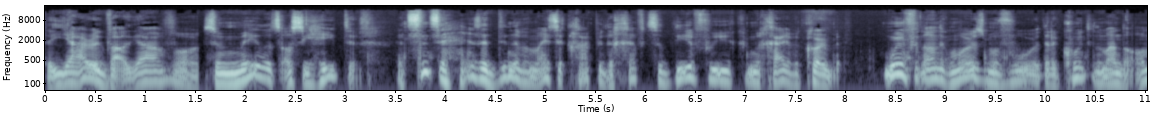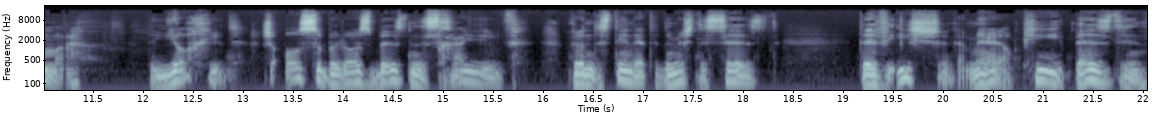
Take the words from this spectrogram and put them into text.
the Yarig Val Yavor, so male it's also hative. And since it has a din of a Maisa Klapi, the Cheft, so therefore you can Mechayiv a Korban. Moving from the Gemara's Mavur, that according to the Manda Omar, the Yochid should also be Ros business Chayiv. We can understand that the Mishnah says that if Isha got married al Pi Bezdin,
